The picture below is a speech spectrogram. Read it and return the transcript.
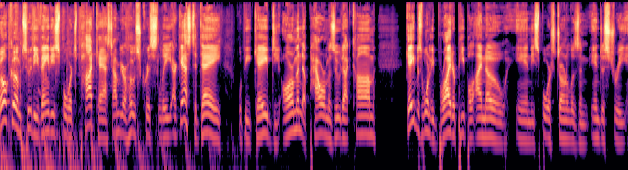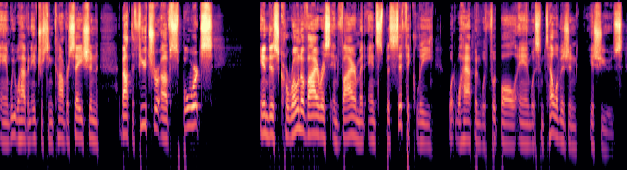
Welcome to the Vandy Sports Podcast. I'm your host, Chris Lee. Our guest today will be Gabe DeArmond of PowerMizzou.com. Gabe is one of the brighter people I know in the sports journalism industry, and we will have an interesting conversation about the future of sports in this coronavirus environment and specifically what will happen with football and with some television issues.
